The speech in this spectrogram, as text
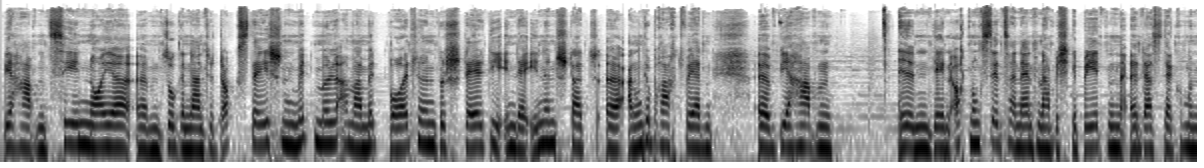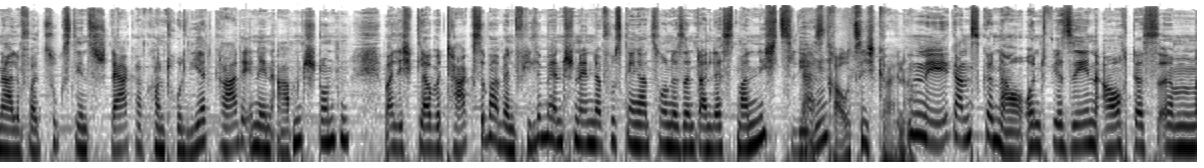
Wir haben zehn neue ähm, sogenannte Dockstations Menschen mit Mülleimer, mit Beuteln bestellt, die in der Innenstadt äh, angebracht werden. Äh, wir haben den Ordnungsdezernenten habe ich gebeten, äh, dass der kommunale Vollzugsdienst stärker kontrolliert, gerade in den Abendstunden, weil ich glaube, tagsüber, wenn viele Menschen in der Fußgängerzone sind, dann lässt man nichts liegen. Das traut sich keiner. Nee, ganz genau. Und wir sehen auch, dass, ähm,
